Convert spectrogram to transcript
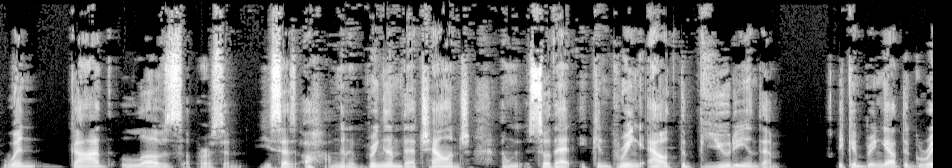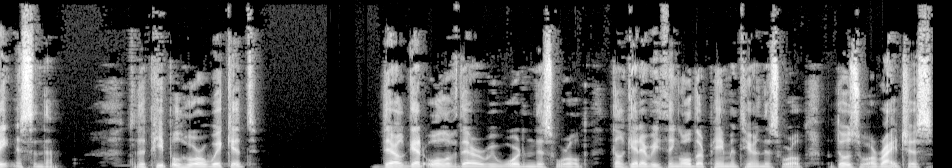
When God loves a person, he says, Oh, I'm going to bring them that challenge so that it can bring out the beauty in them. It can bring out the greatness in them. To the people who are wicked, they'll get all of their reward in this world. They'll get everything, all their payment here in this world. But those who are righteous,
